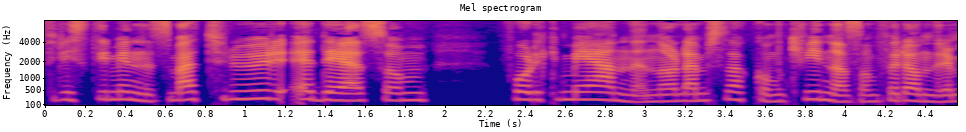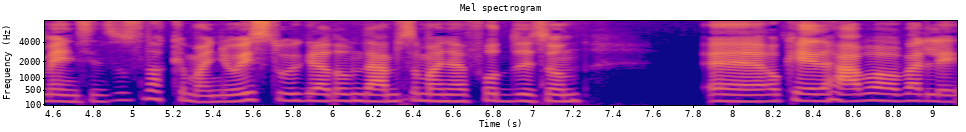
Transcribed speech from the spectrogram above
friskt i minnet, som jeg tror er det som folk mener når de snakker om kvinner som forandrer menn sin, så snakker man jo i stor grad om dem som man har fått sånn uh, Ok, det her var veldig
